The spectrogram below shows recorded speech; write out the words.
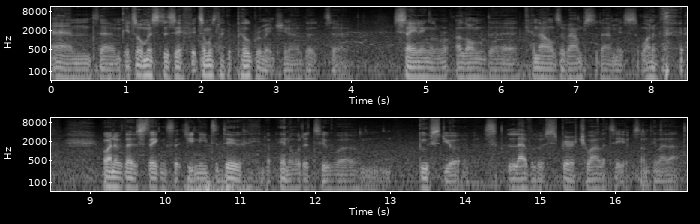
and um, it's almost as if it's almost like a pilgrimage, you know, that uh, sailing al- along the canals of Amsterdam is one of the one of those things that you need to do in, in order to um, boost your level of spirituality or something like that.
